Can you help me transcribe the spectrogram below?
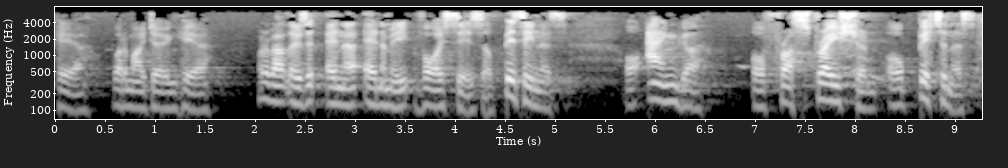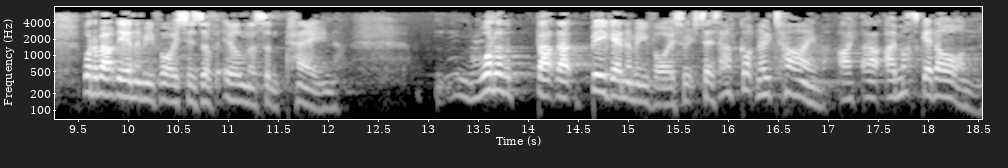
here. What am I doing here? What about those enemy voices of busyness or anger or frustration or bitterness? What about the enemy voices of illness and pain? What about that big enemy voice which says, I've got no time, I, I, I must get on?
